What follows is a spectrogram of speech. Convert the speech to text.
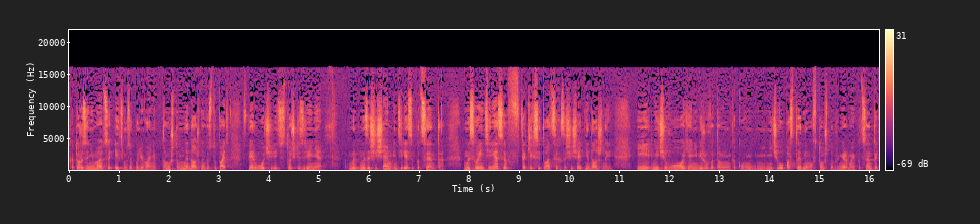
которые занимаются этим заболеванием, потому что мы должны выступать в первую очередь с точки зрения мы, мы защищаем интересы пациента. Мы свои интересы в таких ситуациях защищать не должны. И ничего, я не вижу в этом никакого, ничего постыдного в том, что, например, мои пациенты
